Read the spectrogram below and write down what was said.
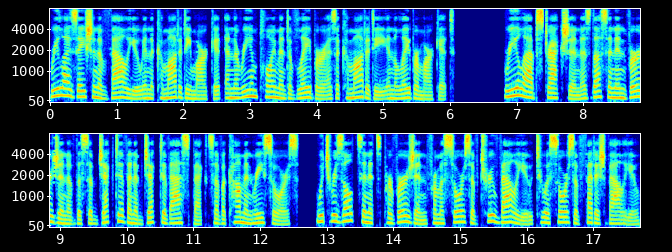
realization of value in the commodity market and the reemployment of labor as a commodity in the labor market. Real abstraction is thus an inversion of the subjective and objective aspects of a common resource, which results in its perversion from a source of true value to a source of fetish value.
